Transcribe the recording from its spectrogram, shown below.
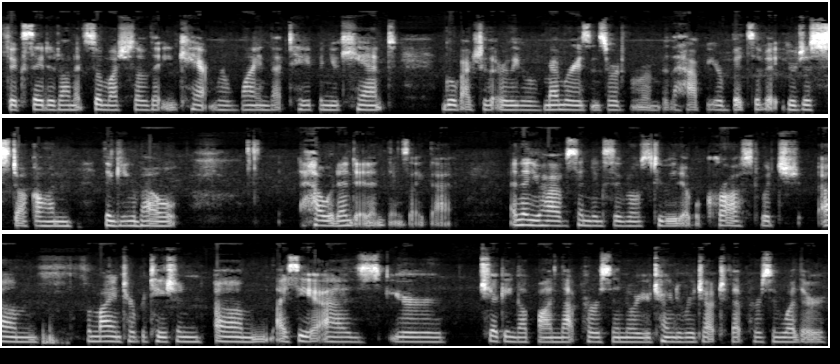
fixated on it so much so that you can't rewind that tape and you can't go back to the earlier memories and sort of remember the happier bits of it. You're just stuck on thinking about how it ended and things like that. And then you have sending signals to be double crossed, which, um, from my interpretation, um, I see it as you're checking up on that person or you're trying to reach out to that person, whether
